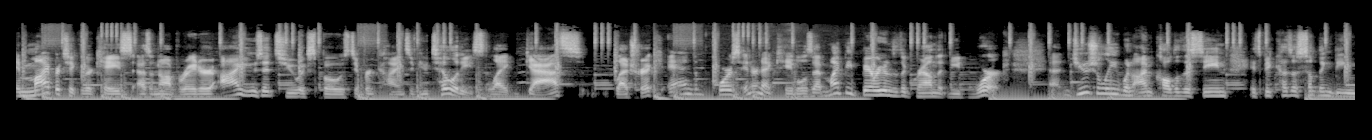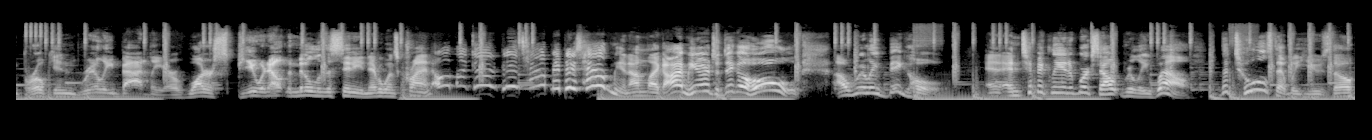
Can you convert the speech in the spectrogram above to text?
In my particular case, as an operator, I use it to expose different kinds of utilities like gas, electric, and of course internet cables that might be buried under the ground that need work. And usually when I'm called to the scene, it's because of something being broken really badly or water spewing out in the middle of the city and everyone's crying, oh my God, please help me, please help me. And I'm like, I'm here to dig a hole, a really big hole. And, and typically it works out really well. The tools that we use, though,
